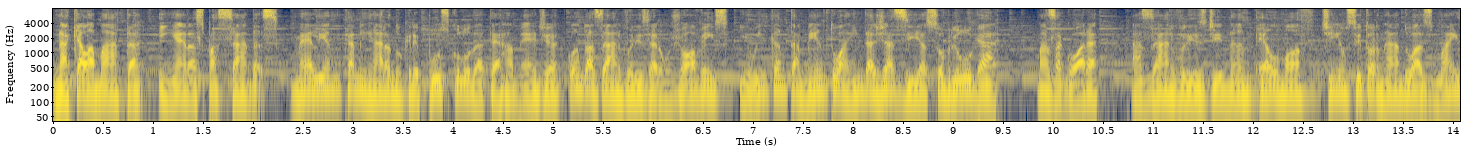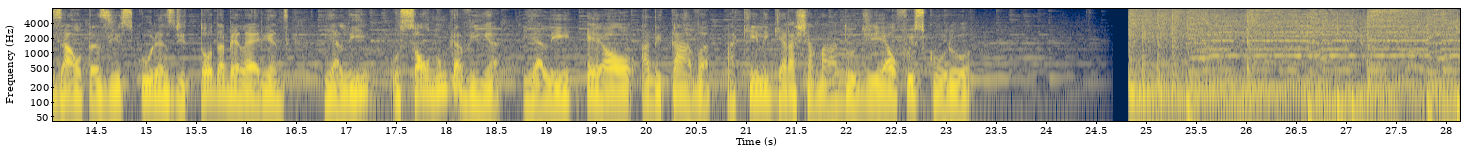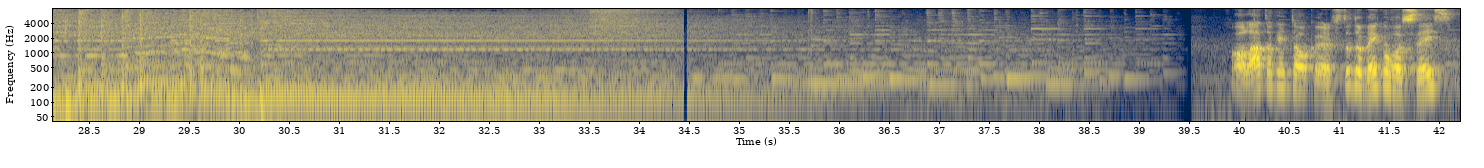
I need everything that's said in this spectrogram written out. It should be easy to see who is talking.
Speaker 1: Naquela mata, em eras passadas, Melian caminhara no crepúsculo da Terra-média quando as árvores eram jovens e o encantamento ainda jazia sobre o lugar. Mas agora, as árvores de Nan Elmoth tinham se tornado as mais altas e escuras de toda Beleriand, e ali o sol nunca vinha, e ali Eol habitava, aquele que era chamado de Elfo Escuro.
Speaker 2: Olá, Tolkien Talkers! Tudo bem com vocês?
